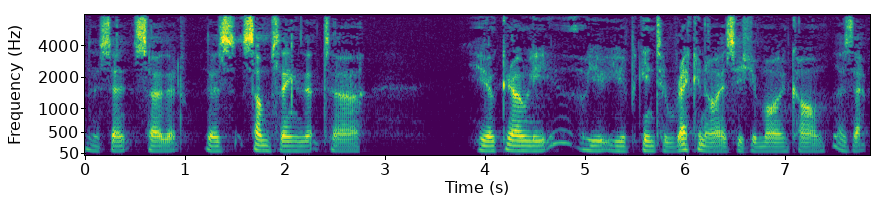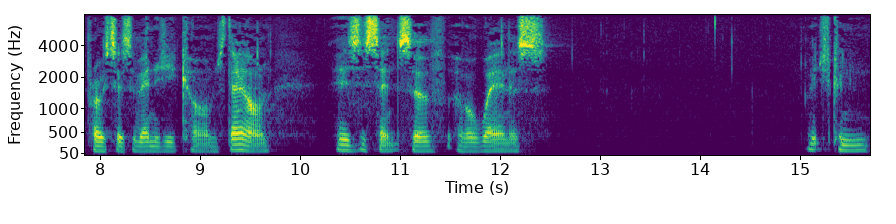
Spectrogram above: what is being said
in a sense, so that there's something that uh, you can only you, you begin to recognize as your mind calm, as that process of energy calms down, is a sense of, of awareness which can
